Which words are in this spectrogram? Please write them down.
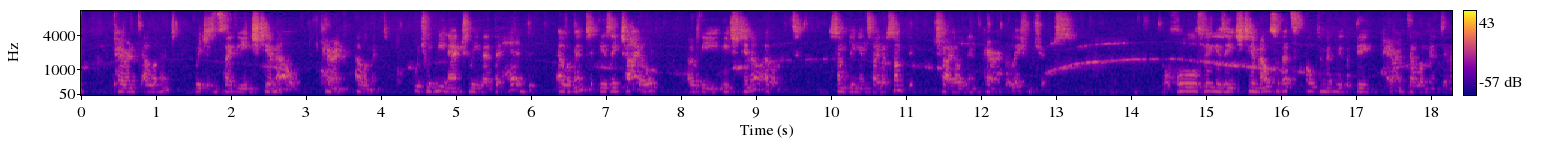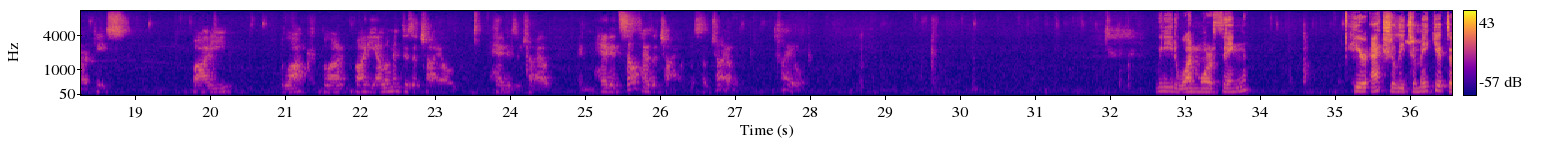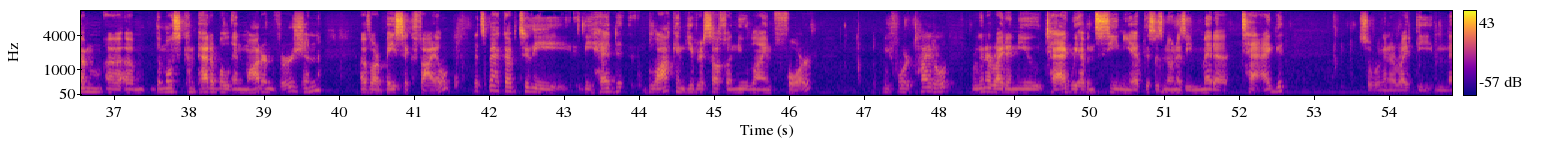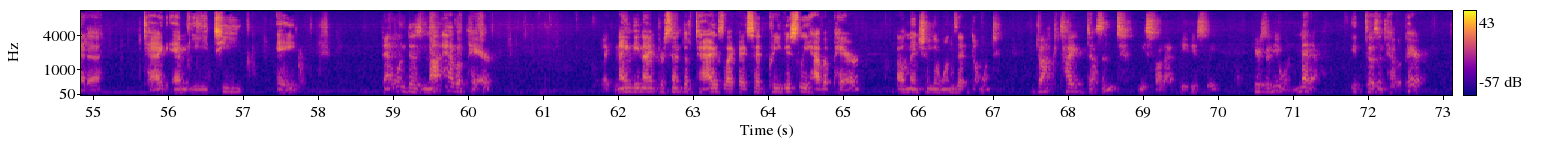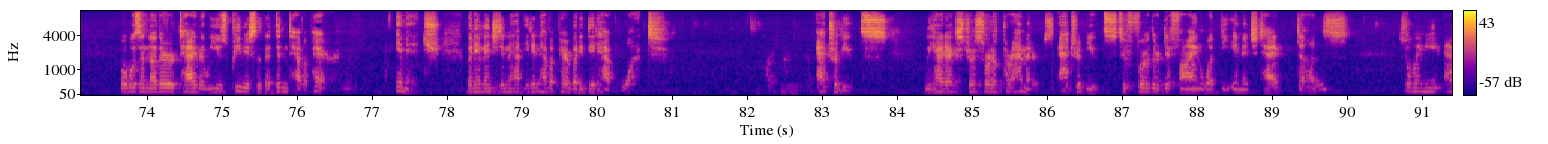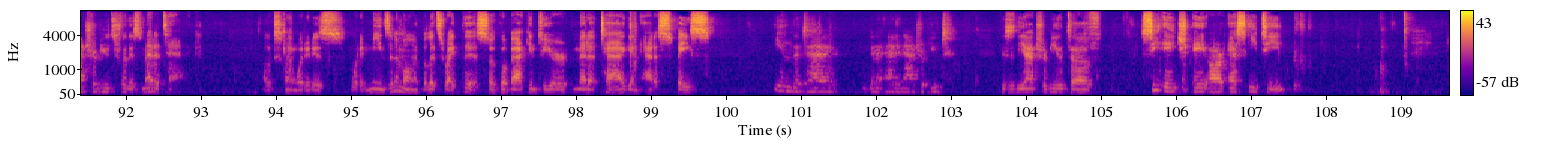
parent element, which is inside the HTML parent element, which would mean actually that the head element is a child of the HTML element, something inside of something, child and parent relationships. The whole thing is HTML, so that's ultimately the big parent element in our case. Body, block, body element is a child, head is a child, and head itself has a child, a subchild, title. We need one more thing here actually to make it um, uh, um, the most compatible and modern version of our basic file. Let's back up to the, the head block and give yourself a new line 4. Before title, we're going to write a new tag we haven't seen yet. This is known as a meta tag. So we're going to write the meta tag, M-E-T-A. That one does not have a pair. Like 99% of tags, like I said previously, have a pair. I'll mention the ones that don't. Doc type doesn't. We saw that previously. Here's a new one, meta. It doesn't have a pair. What was another tag that we used previously that didn't have a pair? Image. But image didn't have it didn't have a pair, but it did have what? Attributes. We had extra sort of parameters, attributes, to further define what the image tag does. So we need attributes for this meta tag. I'll explain what it is, what it means in a moment, but let's write this. So go back into your meta tag and add a space in the tag. We're going to add an attribute. This is the attribute of C-H-A-R-S-E-T.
